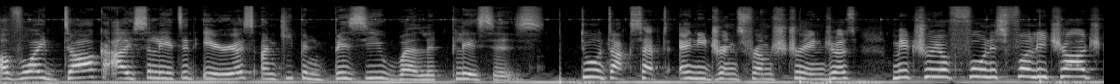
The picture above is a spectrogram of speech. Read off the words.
Avoid dark, isolated areas and keep in busy, well lit places. Don't accept any drinks from strangers. Make sure your phone is fully charged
